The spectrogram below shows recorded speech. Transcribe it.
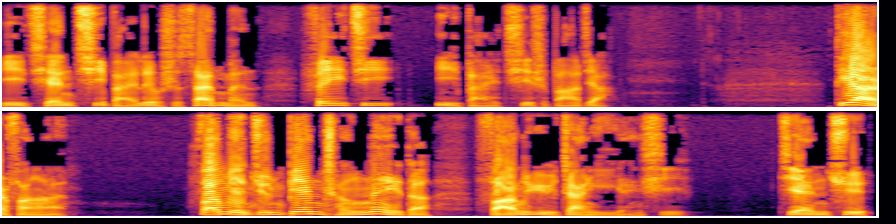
一千七百六十三门，飞机一百七十八架。第二方案，方面军边城内的防御战役演习，减去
